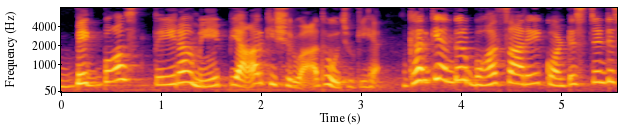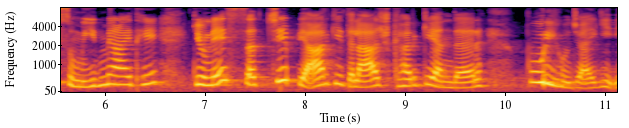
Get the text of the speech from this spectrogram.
बिग बॉस तेरह में प्यार की शुरुआत हो चुकी है। घर के अंदर बहुत सारे कॉन्टेस्टेंट इस उम्मीद में आए थे कि उन्हें सच्चे प्यार की तलाश घर के अंदर पूरी हो जाएगी।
